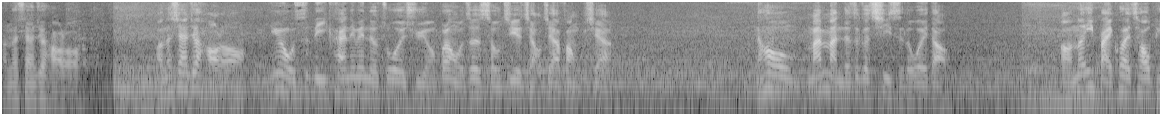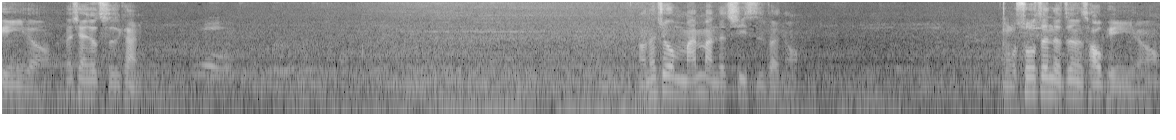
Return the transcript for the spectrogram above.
好，那现在就好了。好，那现在就好了哦。因为我是离开那边的座位区哦，不然我这手机的脚架放不下。然后满满的这个气死的味道，哦，那一百块超便宜的哦，那现在就吃吃看。好，那就满满的气死粉哦。我说真的，真的超便宜哦。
